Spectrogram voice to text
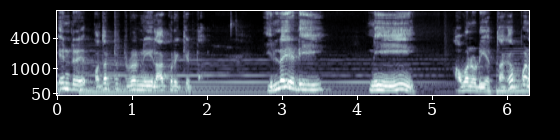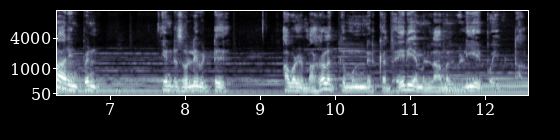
என்று பதற்றத்துடன் நீலா குறுக்கிட்டார் இல்லையடி நீ அவனுடைய தகப்பனாரின் பெண் என்று சொல்லிவிட்டு அவள் மகளுக்கு முன் நிற்க தைரியம் இல்லாமல் வெளியே போய்விட்டாள்.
